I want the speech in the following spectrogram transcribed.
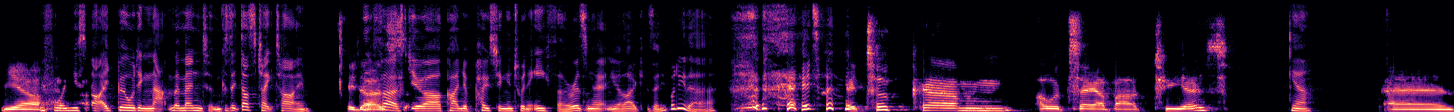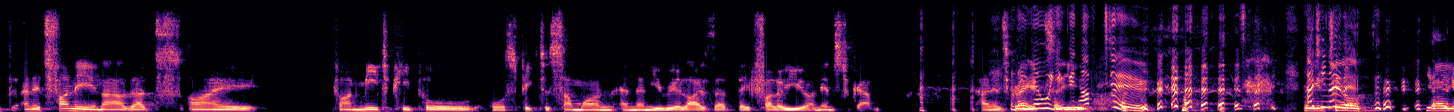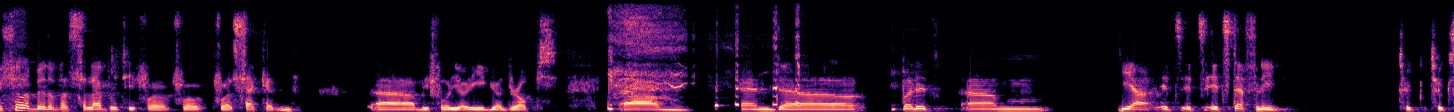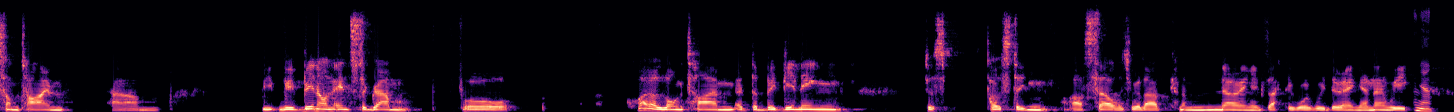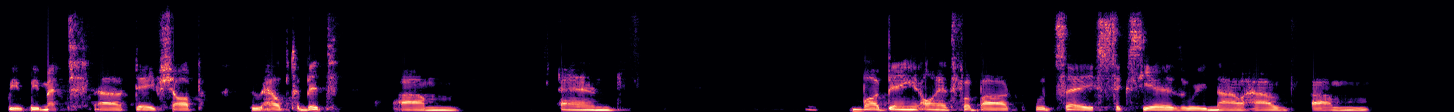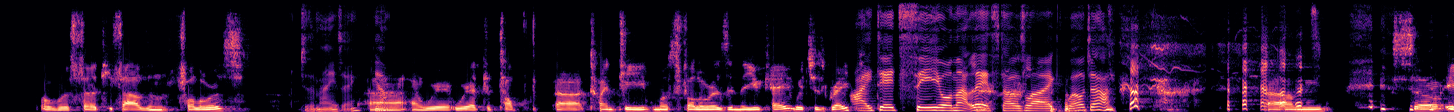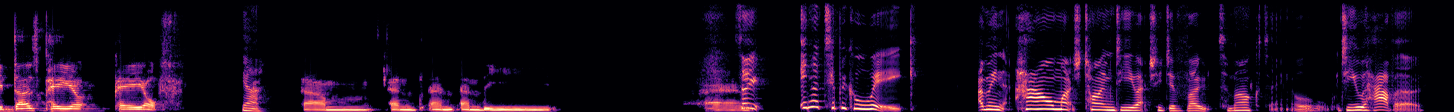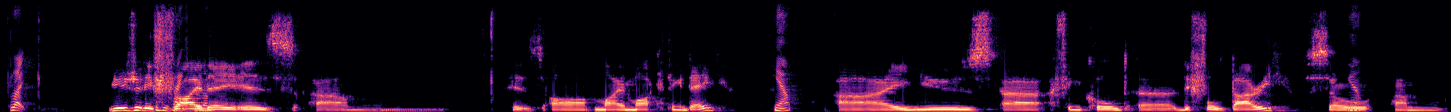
yeah, before you started building that momentum? Because it does take time. It does. At first, you are kind of posting into an ether, isn't it? And you're like, is anybody there? it took um, I would say about two years. Yeah. And and it's funny now that I if I meet people or speak to someone and then you realize that they follow you on Instagram. And it's great. I know what so you've you, been up to. How do you, you know feel, yeah, you feel a bit of a celebrity for, for, for a second uh, before your ego drops. Um, and uh, but it's um, yeah, it's it's it's definitely took took some time. Um, we, we've been on Instagram for quite a long time. At the beginning, just posting ourselves without kind of knowing exactly what we're doing, and then we yeah. we we met uh, Dave Sharp, who helped a bit, um, and by being on it for about, I would say, six years, we now have um, over thirty thousand followers, which is amazing. Uh, yeah. and we're we're at the top uh, twenty most followers in the UK, which is great. I did see you on that list. I was like, well done. um, so it does pay pay off. Yeah. Um, and and and the so in a typical week, I mean, how much time do you actually devote to marketing, or do you have a like? Usually, Friday is um, is uh, my marketing day. Yeah. I use uh, a thing called uh, Default Diary. So yeah. um,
